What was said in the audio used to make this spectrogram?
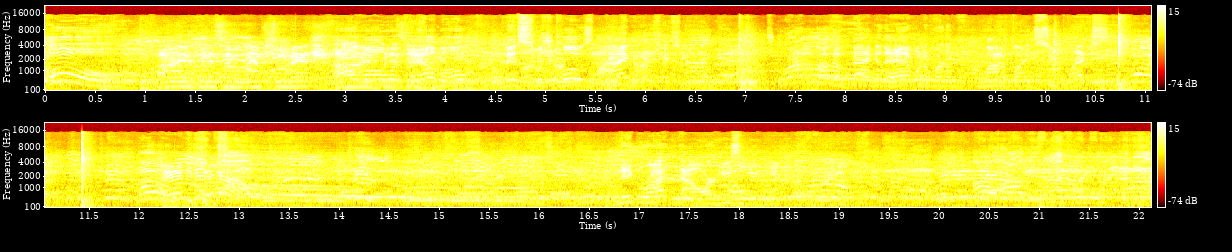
Oh! Five minutes have elapsed in the match. Five Elbow with minutes the left. elbow. Misses with the clothesline. Drop on the back of the head with a murder- modified suplex. And he kicks out. Nick Rottenauer, he's a unique referee. Oh, all these referees are idiots.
